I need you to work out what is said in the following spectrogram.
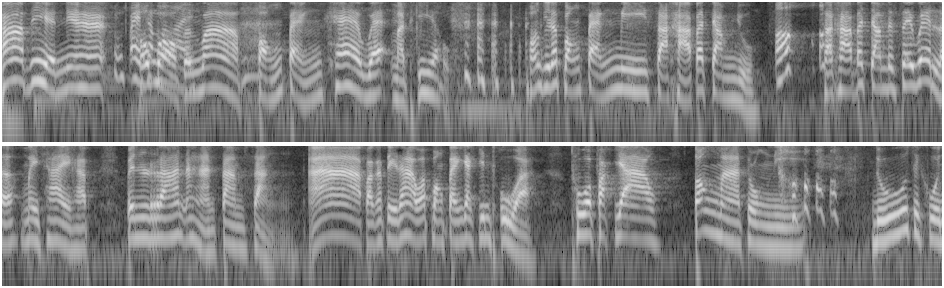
ภาพที่เห็นเนี่ยฮะไปทำอะไรเขาบอกกันว่าป๋องแปงแค่แวะมาเที่ยวเพราะจริงแล้วป๋องแปงมีสาขาประจำอยู่ อ๋อ สาขาประจำเป็นเซเว่นเหรอ ไม่ใช่ครับ เป็นร้านอาหารตามสั่ง อ่า ปกติถ้าหากว่าปองแปงอยากกินถั่ว ถั่วฝักยาวต้องมาตรงนี้ ดูสิคุณ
